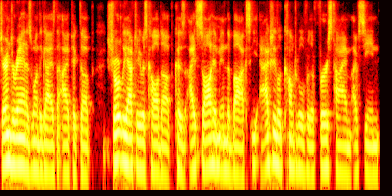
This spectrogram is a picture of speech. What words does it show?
Jarren Duran is one of the guys that I picked up shortly after he was called up because I saw him in the box. He actually looked comfortable for the first time I've seen.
